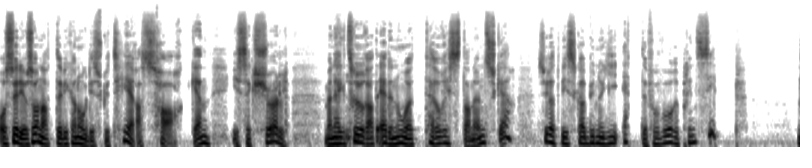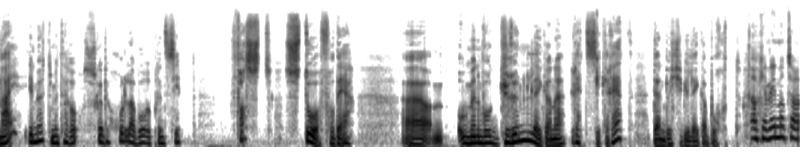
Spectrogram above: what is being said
Og så er det jo sånn at vi kan òg diskutere saken i seg sjøl. Men jeg tror at er det noe terroristene ønsker, så er det at vi skal begynne å gi etter for våre prinsipp. Nei, i møte med terror så skal vi holde våre prinsipp fast. Stå for det. Eh, men vår grunnleggende rettssikkerhet, den bør ikke vi legge bort. Ok, Vi må ta,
